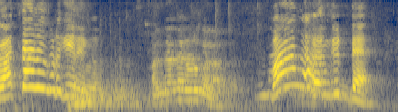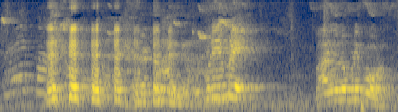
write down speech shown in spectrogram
அத்தானு கொடுக்கிறீங்க வாங்க அவன்கிட்ட இப்படி இப்படி அதில் இப்படி போகணும்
